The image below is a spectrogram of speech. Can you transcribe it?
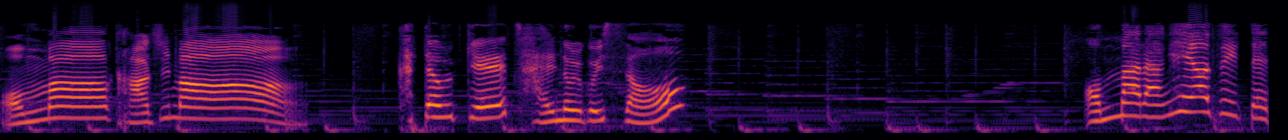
엄마, 가지 마. 갔다 올게 잘 놀고 있어. 엄마랑 헤어질 때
